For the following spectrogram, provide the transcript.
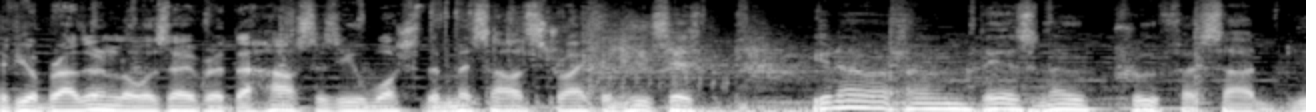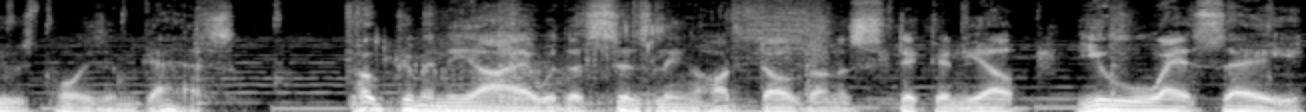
If your brother-in-law is over at the house as you watch the missile strike and he says, you know, um, there's no proof Assad used poison gas. Poke him in the eye with a sizzling hot dog on a stick and yell, USA,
